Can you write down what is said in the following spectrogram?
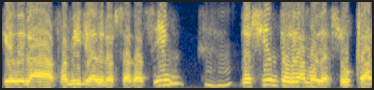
que es de la familia de los adacim, 200 gramos de azúcar,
